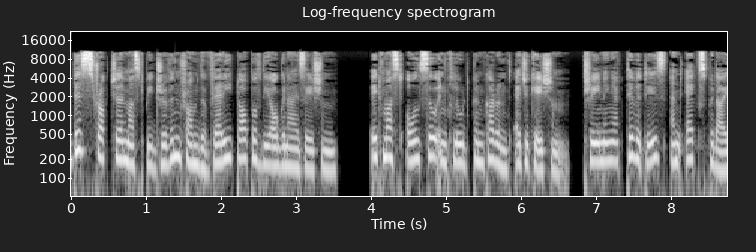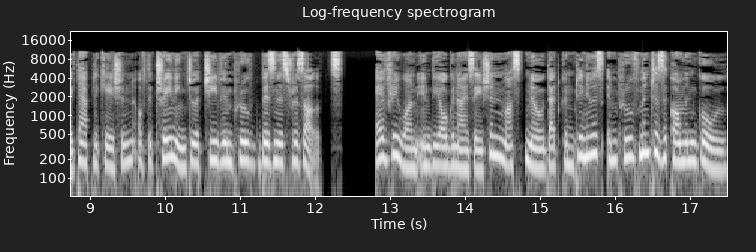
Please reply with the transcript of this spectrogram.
This structure must be driven from the very top of the organization. It must also include concurrent education, training activities and expedite application of the training to achieve improved business results. Everyone in the organization must know that continuous improvement is a common goal.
